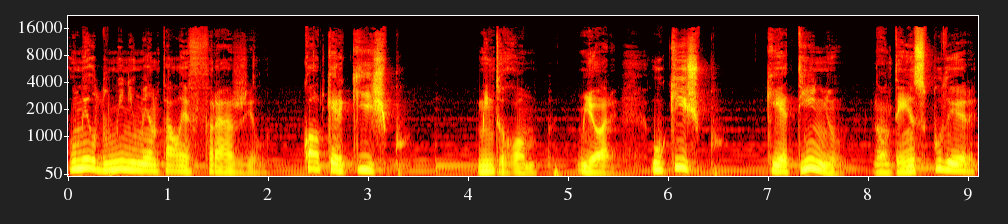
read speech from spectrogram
o meu domínio mental é frágil. Qualquer quispo me interrompe. Melhor, o quispo, que é não tem esse poder.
